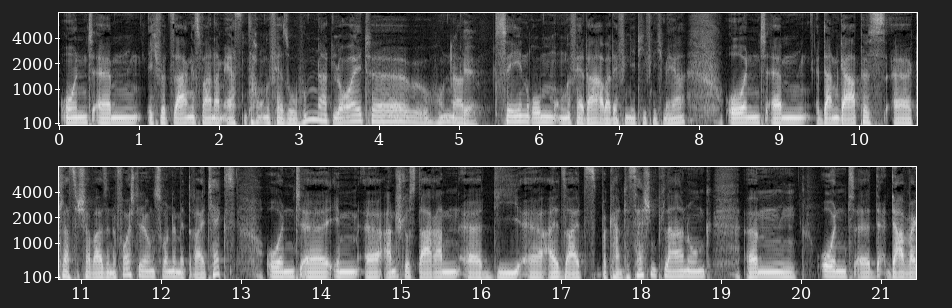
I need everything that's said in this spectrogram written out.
Und ähm, ich würde sagen, es waren am ersten Tag ungefähr so 100 Leute, 100. Okay zehn rum, ungefähr da, aber definitiv nicht mehr. Und ähm, dann gab es äh, klassischerweise eine Vorstellungsrunde mit drei Tags und äh, im äh, Anschluss daran äh, die äh, allseits bekannte Sessionplanung. Ähm, und äh, da war,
